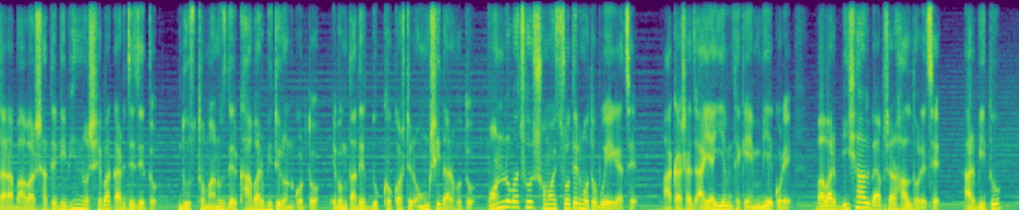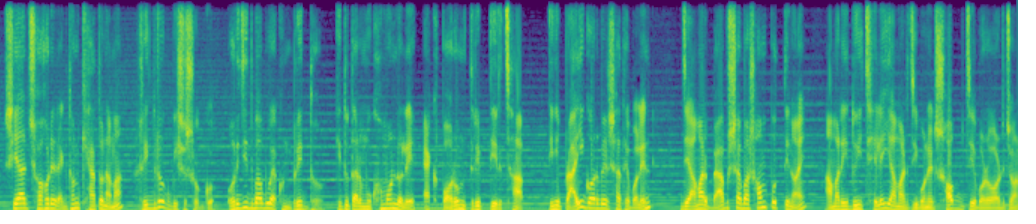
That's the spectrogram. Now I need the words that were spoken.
তারা বাবার সাথে বিভিন্ন সেবা কার্যে যেত। দুস্থ মানুষদের খাবার বিতরণ করত এবং তাদের দুঃখ কষ্টের অংশীদার হতো। পনেরো বছর সময় স্রোতের মতো বয়ে গেছে। আকাশ আজ আইআইএম থেকে এমবিএ করে বাবার বিশাল ব্যবসার হাল ধরেছে। আর বিতু সে আজ শহরের একজন খ্যাতনামা হৃদরোগ বিশেষজ্ঞ। অরিজিৎ বাবু এখন বৃদ্ধ, কিন্তু তার মুখমণ্ডলে এক পরম তৃপ্তির ছাপ। তিনি প্রায়ই গর্বের সাথে বলেন যে, আমার ব্যবসা বা সম্পত্তি নয়, আমার এই দুই ছেলেই আমার জীবনের সবচেয়ে বড় অর্জন।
